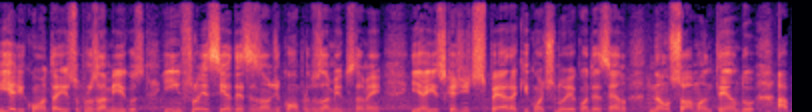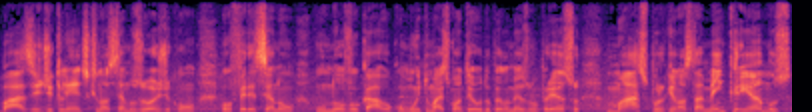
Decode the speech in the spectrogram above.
E ele conta isso para os amigos e influencia a decisão de compra dos amigos também. E é isso que a gente espera que continue acontecendo, não só mantendo a base de clientes que nós temos hoje, com oferecendo um, um novo carro com muito mais conteúdo pelo mesmo preço, mas porque nós também criamos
